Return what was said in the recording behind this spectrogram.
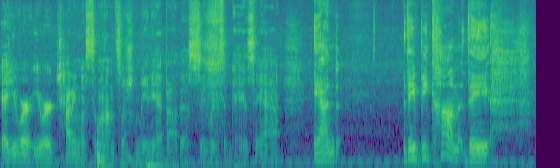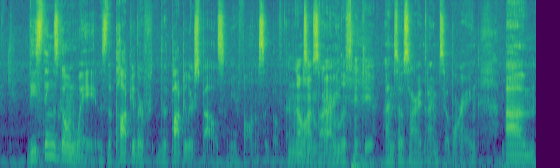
Yeah, you were you were chatting with someone on social media about this in recent days. Yeah. and they've become they these things go in waves the popular the popular spells you're falling asleep over there No, so I'm sorry I'm listening to you. i'm so sorry that i'm so boring um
